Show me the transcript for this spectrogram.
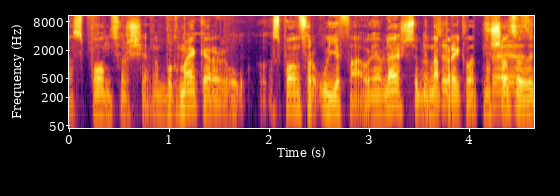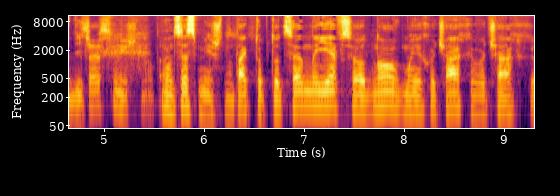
е, спонсор ще. Ну, букмекер, спонсор УЄФА. Уявляєш собі, ну, це- наприклад. Ну, що це за діч? Це смішно, так. Ну, це смішно, так? Тобто, це не є все одно в моїх очах і в очах е,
